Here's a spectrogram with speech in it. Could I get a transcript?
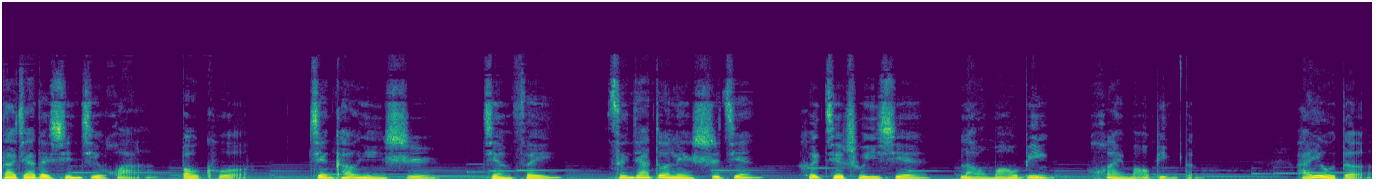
大家的新计划包括健康饮食、减肥、增加锻炼时间和戒除一些老毛病、坏毛病等，还有的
